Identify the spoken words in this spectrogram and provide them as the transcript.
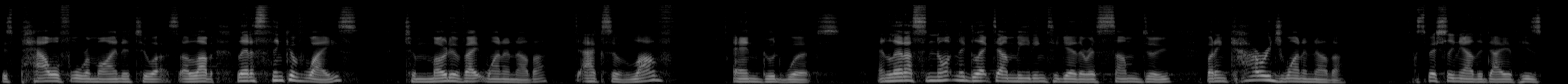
this powerful reminder to us. I love it. Let us think of ways to motivate one another to acts of love and good works. And let us not neglect our meeting together as some do, but encourage one another, especially now the day of his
